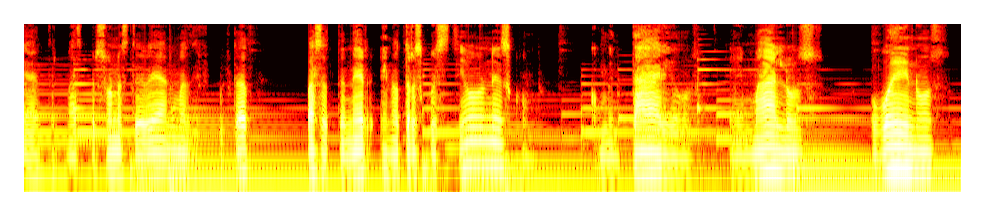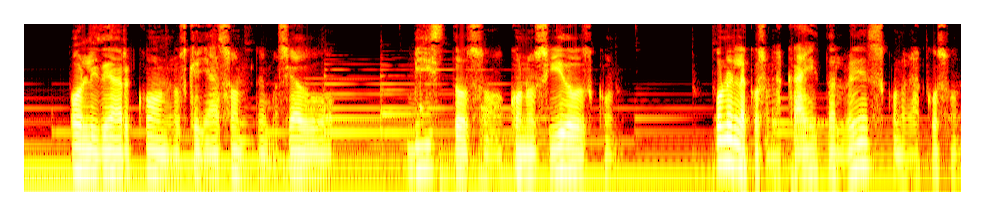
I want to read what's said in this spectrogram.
Ya entre más personas te vean, más dificultad vas a tener en otras cuestiones como comentarios eh, malos o buenos o lidiar con los que ya son demasiado vistos o conocidos con, con el acoso en la calle tal vez, con el acoso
